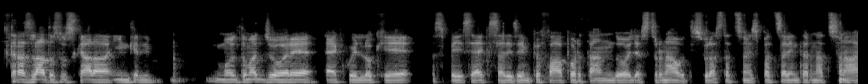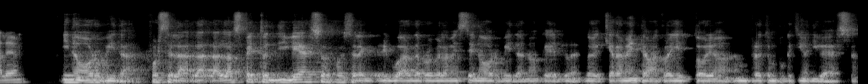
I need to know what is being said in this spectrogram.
Traslato su scala incred- molto maggiore è quello che SpaceX, ad esempio, fa portando gli astronauti sulla Stazione Spaziale Internazionale. In orbita, forse la, la, l'aspetto diverso forse riguarda proprio la messa in orbita, no? che chiaramente ha una traiettoria, un progetto un pochettino diversa.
